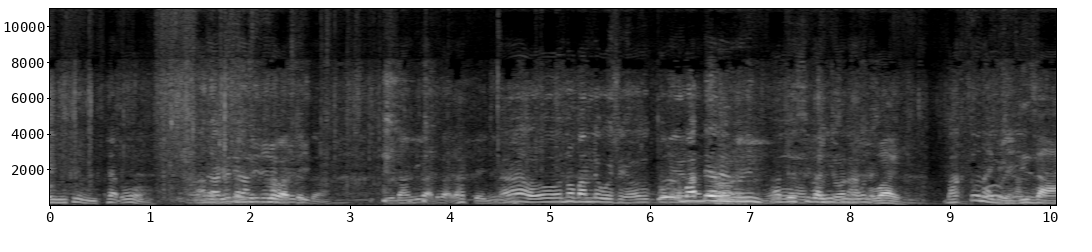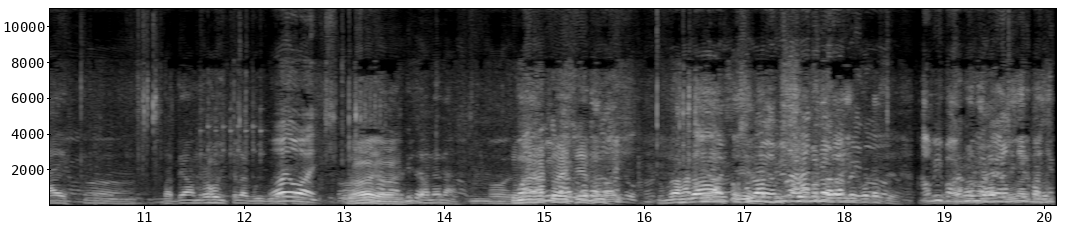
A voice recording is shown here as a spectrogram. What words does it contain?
এই মিটিং ফেট ও আর আগে দিয়ে আনছিল আছে ডান্ডি কাট কাট হ্যাঁ ও নো বানলে কইছে বাদ দে রে নহিন বাদ দে না ভাই ভাগতো নাই দি যায়। বাদ আমরা হইতে লাগবো হয় হয়। জানে না? তোমার হাতে আছে এখন। তোমরা হাতে আছে। বিশ্ব মনোরম রেকর্ড আছে। আমি পারব না আল্লাহর কাছে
